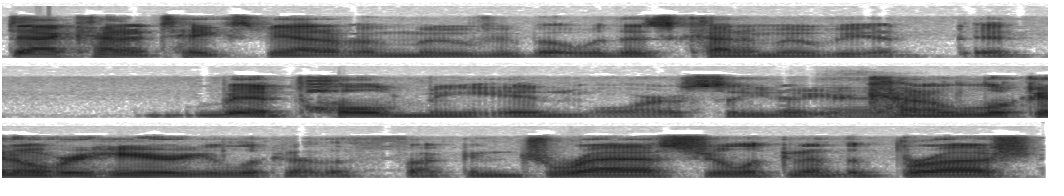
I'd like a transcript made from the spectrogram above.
that kind of takes me out of a movie, but with this kind of movie, it, it it pulled me in more. So you know, you're Yeah. kind of looking over here, you're looking at the fucking dress, you're looking at the brush.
